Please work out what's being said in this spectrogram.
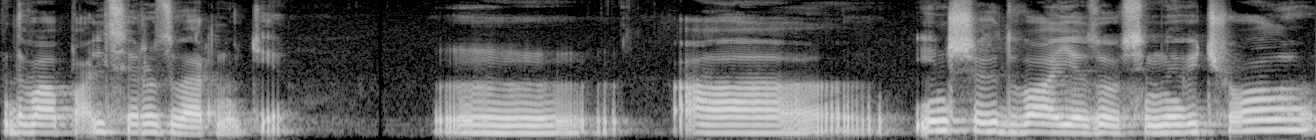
два пальці розвернуті. А інших два я зовсім не відчувала.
